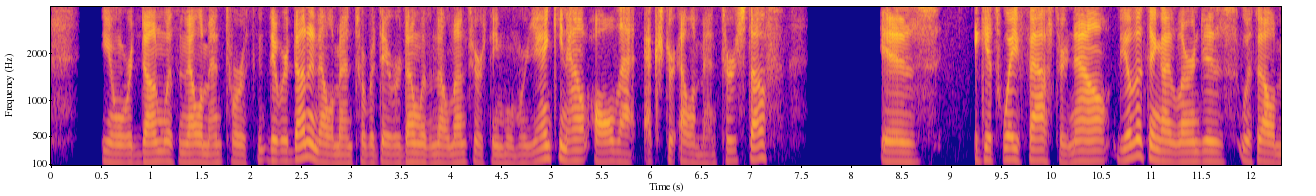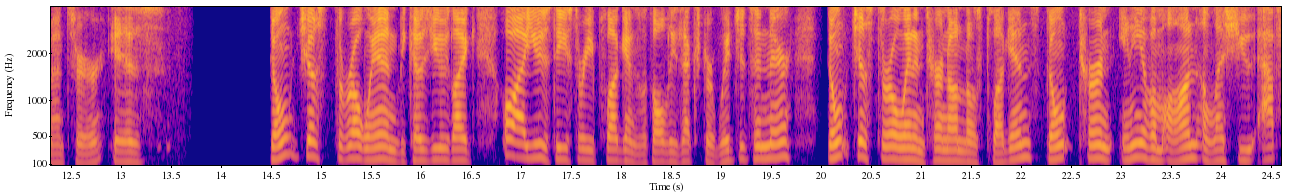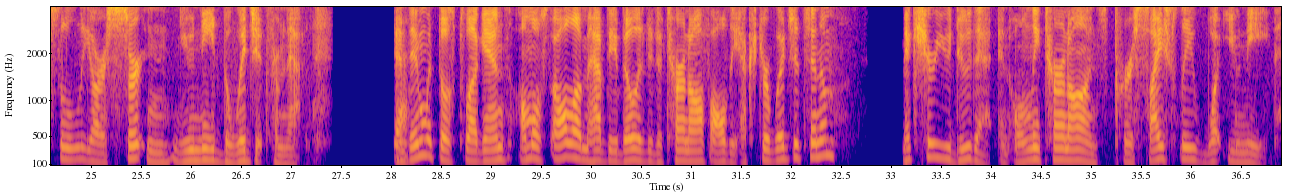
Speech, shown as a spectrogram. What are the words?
you know, we're done with an Elementor. Th- they were done in Elementor, but they were done with an Elementor theme. When we're yanking out all that extra Elementor stuff, is it gets way faster. Now, the other thing I learned is with Elementor is don't just throw in because you like, oh, I use these three plugins with all these extra widgets in there. Don't just throw in and turn on those plugins. Don't turn any of them on unless you absolutely are certain you need the widget from that. And then with those plugins, almost all of them have the ability to turn off all the extra widgets in them. Make sure you do that and only turn on precisely what you need.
